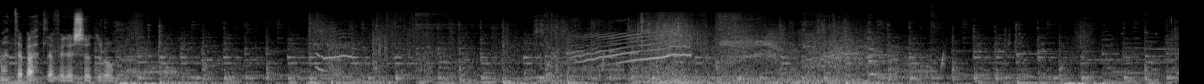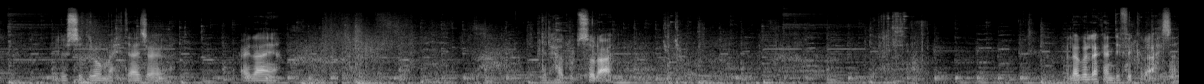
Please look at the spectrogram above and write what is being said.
ما انتبهت ل Velocidrome Velocidrome محتاج عناية. يلحق بسرعة. هلا أقول لك عندي فكرة أحسن.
